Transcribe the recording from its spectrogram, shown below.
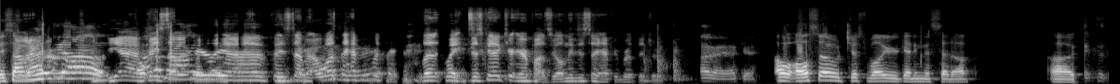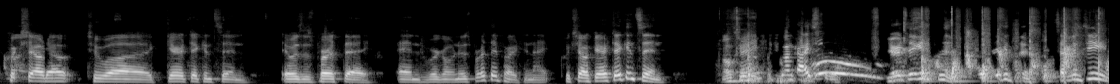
They sound Yeah. really well. Yeah, FaceTime my Amelia. FaceTime. I want to say happy birthday. Let, wait, disconnect your AirPods. We all need to say happy birthday to her. All right, okay. Oh, also, just while you're getting this set up, uh, quick shout out to uh, Garrett Dickinson. It was his birthday, and we're going to his birthday party tonight. Quick shout out, Garrett Dickinson. Okay. Dunk High School. Garrett Dickinson. Dickinson, 17.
